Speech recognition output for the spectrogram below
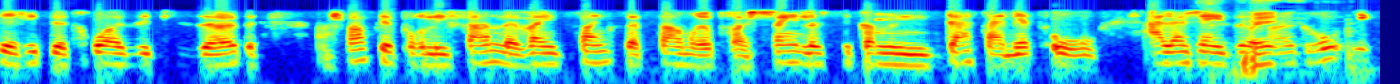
série de trois épisodes. Alors, je pense que pour les fans, le 25 septembre prochain, là, c'est comme une date à mettre au, à l'agenda. Mais- Un gros X.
